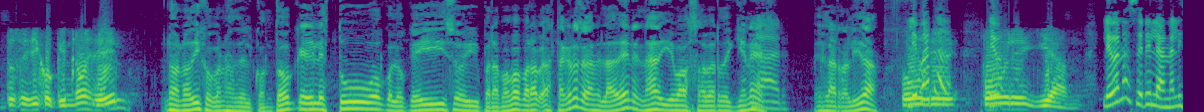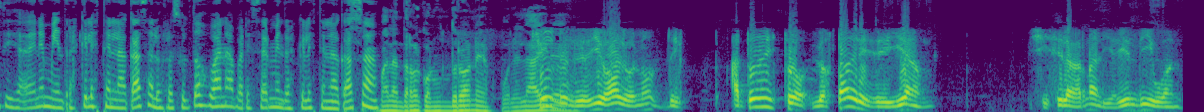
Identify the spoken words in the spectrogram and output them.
Entonces dijo que no es de él. No, no dijo que no es de él, contó que él estuvo con lo que hizo y para papá, para hasta que no se hagan el ADN nadie va a saber de quién es. Claro. Es la realidad. Le van a- Pobre, pobre Ian. ¿Le van a hacer el análisis de ADN mientras que él esté en la casa? ¿Los resultados van a aparecer mientras que él esté en la casa? Van a entrar con un drone por el Yo aire. les digo algo, ¿no? De- a todo esto, los padres de Ian, Gisela Bernal y Ariel Diwan,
